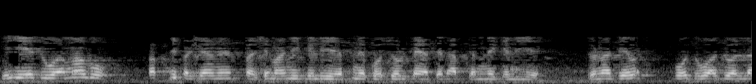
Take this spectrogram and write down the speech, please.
کہ یہ دعا مانگو۔ اپنی پشمانی کے لیے، اپنے کو کا اعتراف کرنے کے لیے۔ چنانچہ وہ دعا جو اللہ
